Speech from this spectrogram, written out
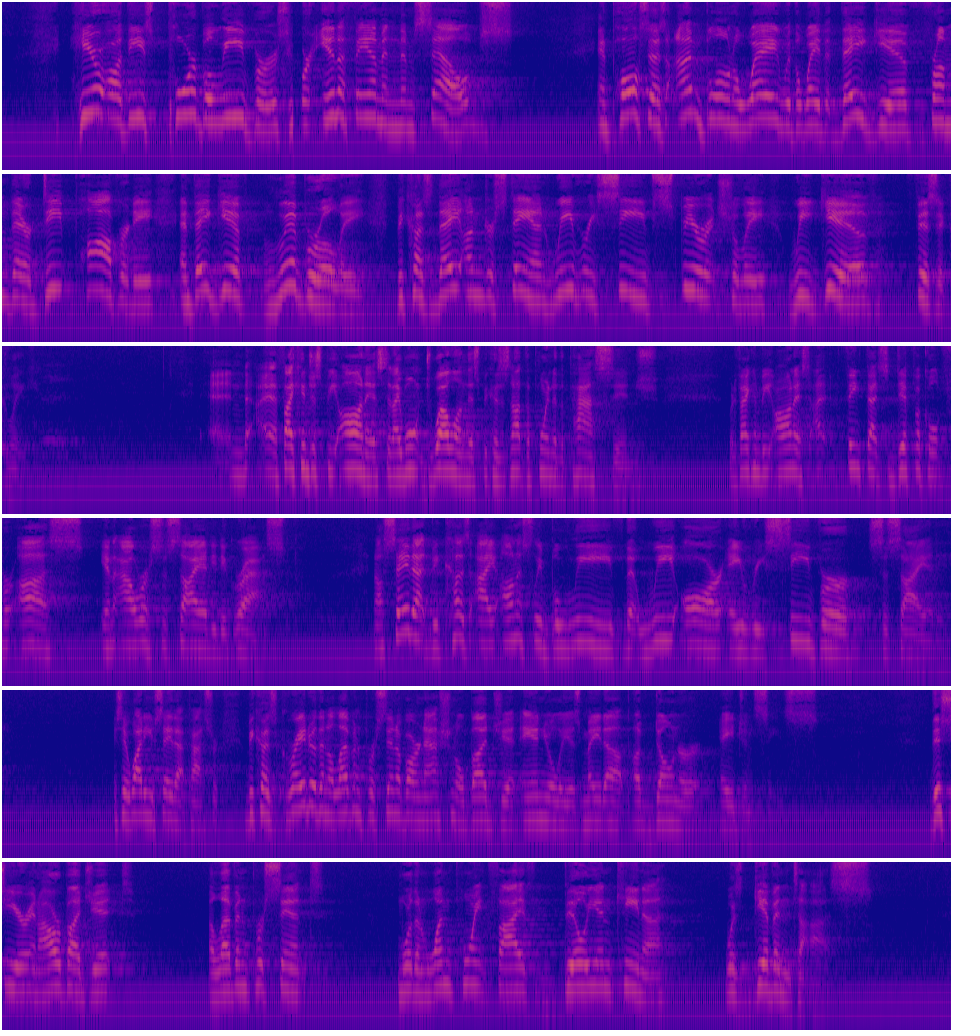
Here are these poor believers who are in a famine themselves. And Paul says, I'm blown away with the way that they give from their deep poverty, and they give liberally because they understand we've received spiritually, we give physically and if I can just be honest, and I won't dwell on this because it's not the point of the passage, but if I can be honest, I think that's difficult for us in our society to grasp. And I'll say that because I honestly believe that we are a receiver society. You say, why do you say that, Pastor? Because greater than 11% of our national budget annually is made up of donor agencies. This year, in our budget, 11% more than 1.5 billion kina was given to us.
